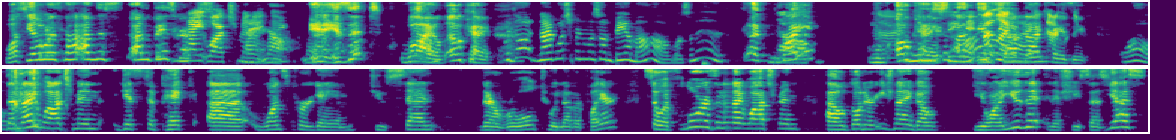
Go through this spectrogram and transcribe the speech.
what's the other one that's not on this on the base script? Night Watchman. I Right, no, no. It isn't wild. Okay, I thought Night Watchman was on BMR, wasn't it? Uh, No. right? No. Okay, Never seen uh, it. it's- I I'm like not crazy. Oh. The Night Watchman gets to pick uh, once per game to send their role to another player. So if Laura's a Night Watchman, I'll go to her each night and go, "Do you want to use it?" And if she says yes,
